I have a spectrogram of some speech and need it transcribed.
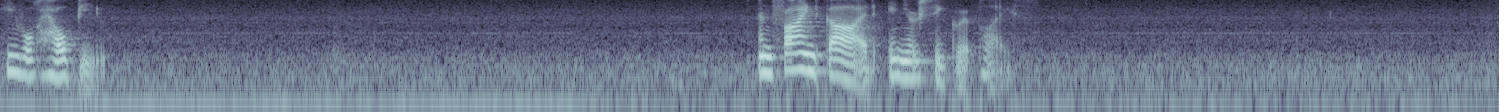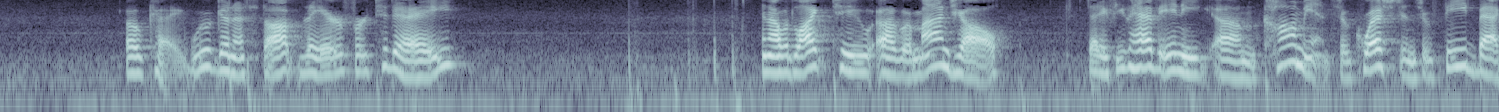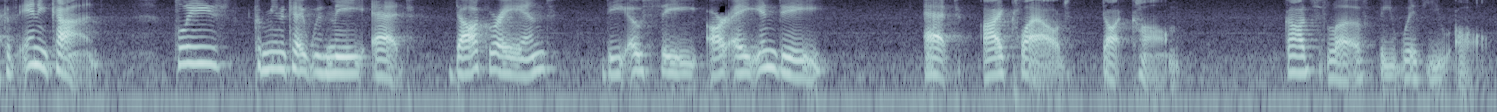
He will help you. And find God in your secret place. Okay, we're going to stop there for today. And I would like to uh, remind y'all that if you have any um, comments or questions or feedback of any kind, please communicate with me at docrand, D O C R A N D, at iCloud.com. God's love be with you all.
